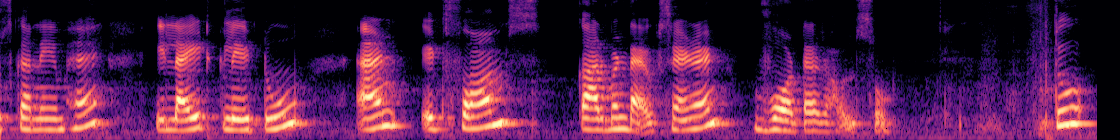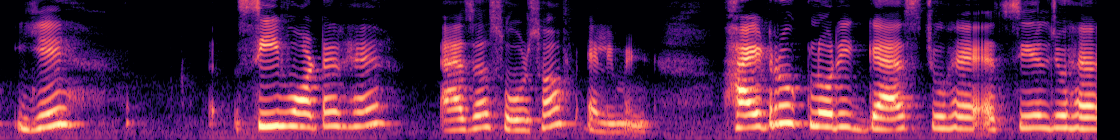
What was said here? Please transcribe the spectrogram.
उसका नेम है illite clay two and it forms carbon dioxide and water also तो ये सी वाटर है as a source of element hydrochloric gas जो है एच जो है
